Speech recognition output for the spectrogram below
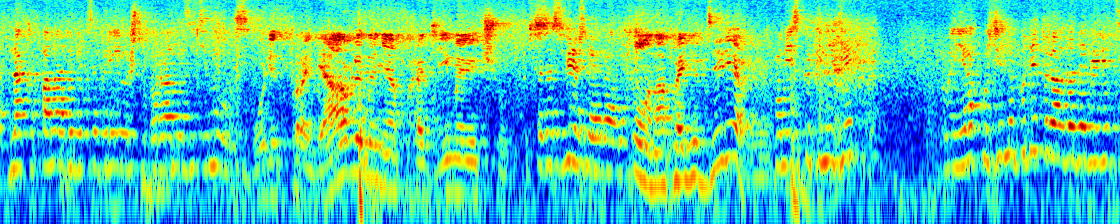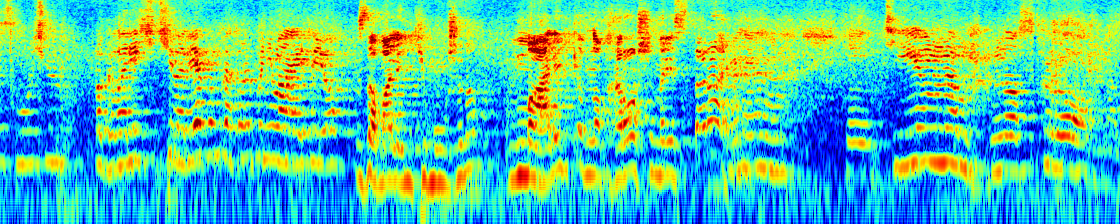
Однако понадобится время, чтобы рана затянулась. Будет проявлена необходимая чуткость. Это свежая рана. Ну, она пойдет в деревню. На несколько недель. Моя кузина будет рада довериться случаю, поговорить с человеком, который понимает ее. За маленьким ужином, в маленьком, но хорошем ресторане. Интимным, но скромным.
